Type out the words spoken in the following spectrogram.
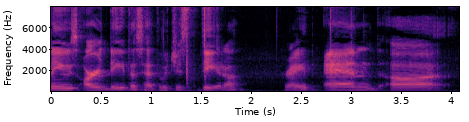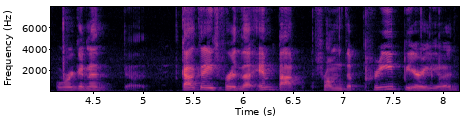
to use our data set, which is data, right? And uh, we're to uh, calculate for the impact from the pre-period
